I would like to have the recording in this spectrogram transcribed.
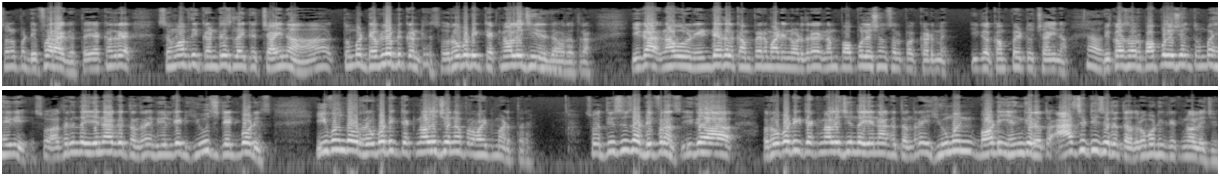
ಸ್ವಲ್ಪ ಡಿಫರ್ ಆಗುತ್ತೆ. ಯಾಕಂದ್ರೆ some of the countries like China ತುಂಬಾ ಡೆವಲಪ್ಡ್ ಕಂಟ್ರೀಸ್ ರೋಬೋಟಿಕ್ ಟೆಕ್ನಾಲಜಿ ಇದೆ ಅವ್ರ ಹತ್ರ. ಈಗ ನಾವು ಇಂಡಿಯಾದಲ್ಲಿ ಕಂಪೇರ್ ಮಾಡಿ ನೋಡಿದ್ರೆ ನಮ್ಮ ಪಾಪ್ಯುಲೇಷನ್ ಸ್ವಲ್ಪ ಕಡಿಮೆ ಈಗ ಕಂಪೇರ್ ಟು ಚೈನಾ. ಬಿಕಾಸ್ ಅವ್ರ ಪಾಪ್ಯುಲೇಷನ್ ತುಂಬಾ ಹೆವಿ ಸೊ ಅದರಿಂದ ಏನಾಗುತ್ತೆ ಅಂದ್ರೆ will get huge dead bodies even ಅವ್ರು ರೋಬೋಟಿಕ್ ಟೆಕ್ನಾಲಜಿಯನ್ನ ಪ್ರೊವೈಡ್ ಮಾಡ್ತಾರೆ. So this is a difference ಈಗ ರೋಬೋಟಿಕ್ ಟೆಕ್ನಾಲಜಿಯಿಂದ ಏನಾಗುತ್ತೆ ಅಂದ್ರೆ ಹ್ಯೂಮನ್ ಬಾಡಿ ಹೆಂಗಿರುತ್ತೋ ಆಸ್ ಇಟ್ ಈಸ್ ಇರುತ್ತೆ ಅದು ರೋಬೋಟಿಕ್ ಟೆಕ್ನಾಲಜಿ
